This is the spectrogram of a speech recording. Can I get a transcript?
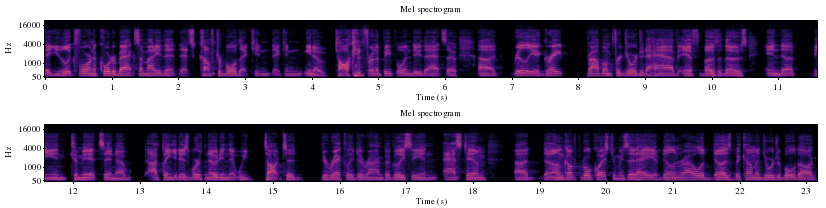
that you look for in a quarterback, somebody that that's comfortable, that can that can you know talk in front of people and do that. So uh, really a great problem for Georgia to have if both of those end up being commits. And uh, I think it is worth noting that we talked to directly to Ryan Puglisi and asked him uh, the uncomfortable question. We said, "Hey, if Dylan Raiola does become a Georgia Bulldog,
